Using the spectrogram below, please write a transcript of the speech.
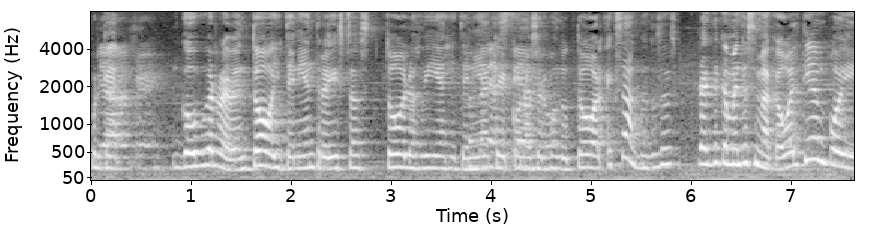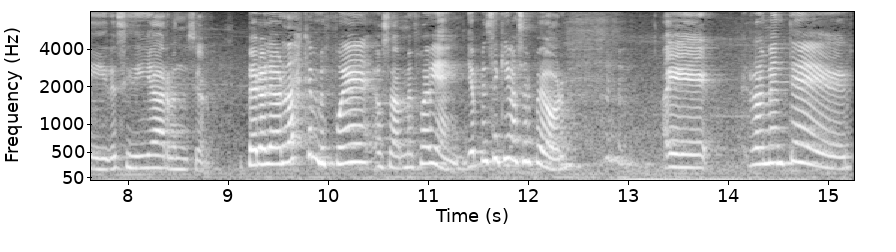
Porque Ya, ok. Google reventó y tenía entrevistas todos los días y tenía que conocer tiempo. conductor. Exacto, entonces prácticamente se me acabó el tiempo y decidí ya renunciar. Pero la verdad es que me fue, o sea, me fue bien. Yo pensé que iba a ser peor. Eh, realmente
